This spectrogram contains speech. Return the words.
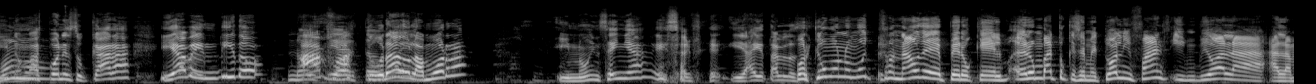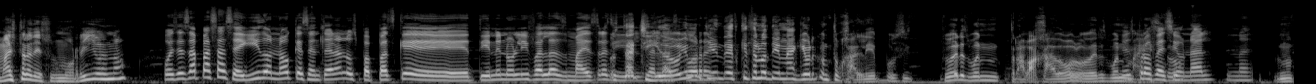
¿Cómo? nomás pone su cara y ha vendido, No ha es cierto, facturado güey. la morra y no enseña. Exacto. Y ahí están los... Porque hubo uno muy sonado de, pero que el- era un vato que se metió al OnlyFans y vio a la, a la maestra de sus morrillos, ¿no? Pues esa pasa seguido, ¿no? Que se enteran los papás que tienen OnlyFans las maestras y Está chido, las yo no entiendo, es que eso no tiene nada que ver con tu jale, pues si tú eres buen trabajador o eres buen Es maestro, profesional. Na- no-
